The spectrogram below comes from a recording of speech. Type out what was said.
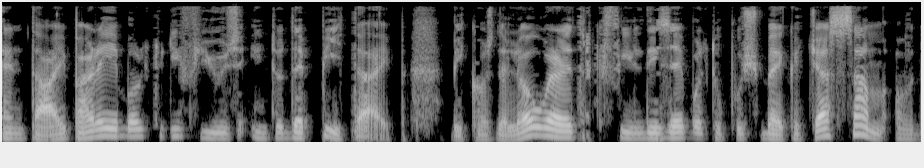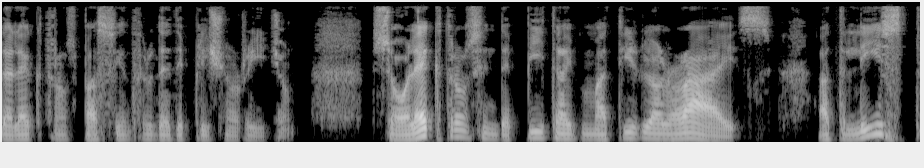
n-type are able to diffuse into the p-type, because the lower electric field is able to push back just some of the electrons passing through the depletion region. So electrons in the p-type material rise, at least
